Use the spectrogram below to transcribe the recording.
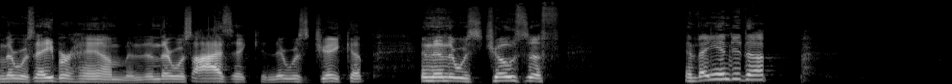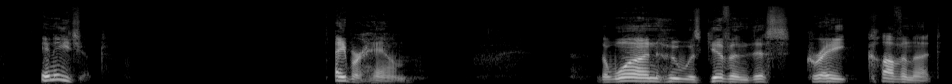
And there was Abraham, and then there was Isaac, and there was Jacob, and then there was Joseph. And they ended up in Egypt. Abraham, the one who was given this great covenant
